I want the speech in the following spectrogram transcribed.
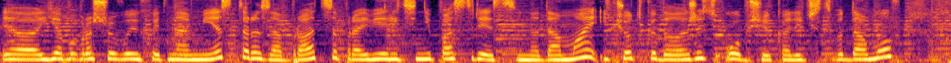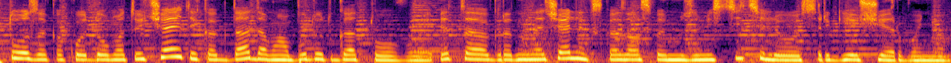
Я попрошу выехать на место, разобраться разобраться, проверить непосредственно дома и четко доложить общее количество домов, кто за какой дом отвечает и когда дома будут готовы. Это градоначальник сказал своему заместителю Сергею Щербаню.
